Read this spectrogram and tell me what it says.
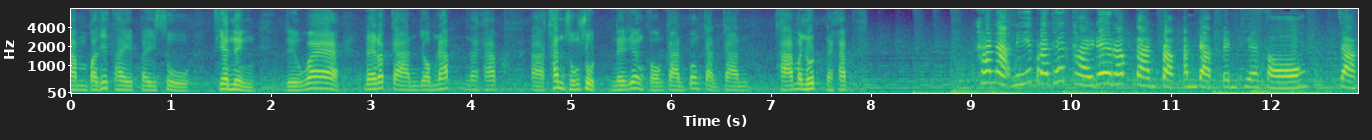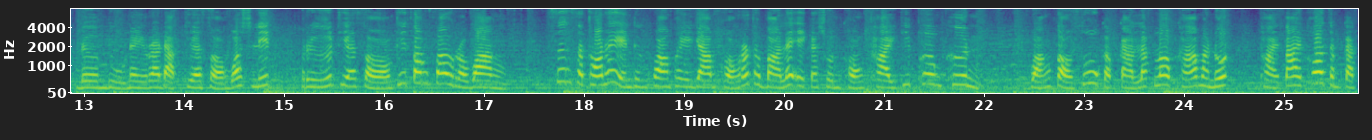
นำประเทศไทยไปสู่เทียร์หนึ่งหรือว่าได้รับการยอมรับนะครับขั้นสูงสุดในเรื่องของการป้องกันการค้ามนุษย์นะครับ ขณะนี้ประเทศไทยได้รับการปรับอันดับเป็นเทียร์2จากเดิมอยู่ในระดับเทียร์2 Watch List หรือเทียร์2ที่ต้องเฝ้าระวัง ซึ่งสะท้อนให้เห็นถึงความพยายามของรัฐบาลและเอกชนของไทยที่เพิ่มขึ้น หวังต่อสู้กับการลักลอบค้ามนุษย์ ภายใต้ข้อจำกัด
